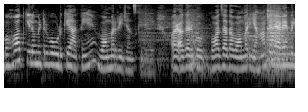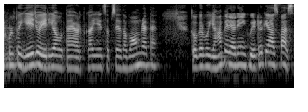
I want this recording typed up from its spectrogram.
बहुत किलोमीटर वो उड़ के आते हैं वार्मर रीजन्स के लिए। और अगर वो बहुत ज़्यादा वार्मर यहाँ पे रह रहे हैं बिल्कुल तो ये जो एरिया होता है अर्थ का, ये सबसे ज़्यादा वार्म रहता है। तो अगर वो यहाँ पे रह रहे हैं इक्वेटर के आसपास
